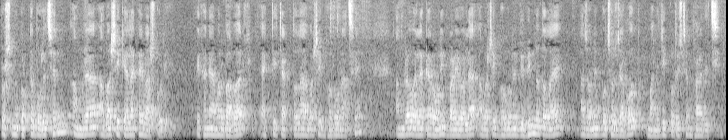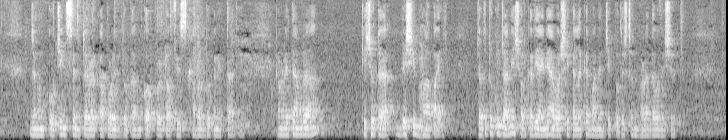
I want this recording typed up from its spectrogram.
প্রশ্নকর্তা বলেছেন, আমরা আবাসিক এলাকায় বাস করি। এখানে আমার বাবার একটি চারতলা আবাসিক ভবন আছে। আমরাও এলাকার অনেক বাড়িওয়ালা আবাসিক ভবনের বিভিন্ন তলায় আজ অনেক বছর যাবৎ বাণিজ্যিক প্রতিষ্ঠান ভাড়া দিচ্ছি। যেমন কোচিং সেন্টার, কাপড়ের দোকান, কর্পোরেট অফিস, খাবার দোকান ইত্যাদি। কারণ এতে আমরা কিছুটা বেশি ভাড়া পাই। যতটুকু জানি, সরকারি আইনে আবাসিক এলাকায় বাণিজ্যিক প্রতিষ্ঠান ভাড়া দেওয়া নিষেধ।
